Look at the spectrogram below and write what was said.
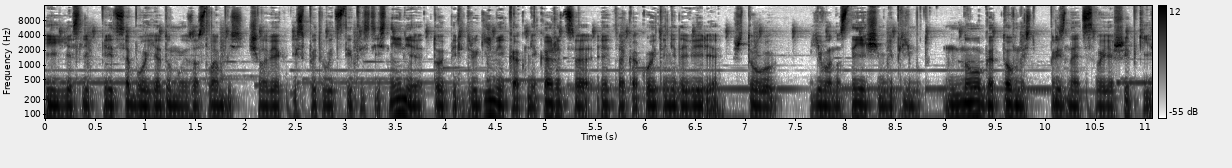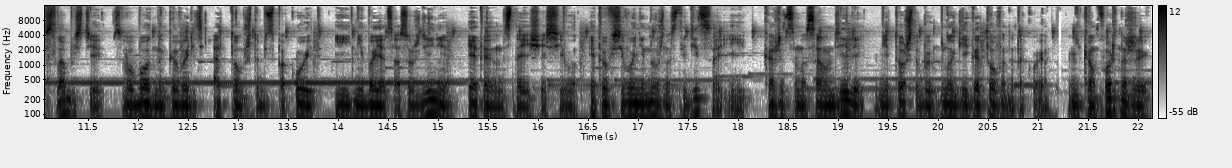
И если перед собой, я думаю, за слабость человек испытывает стыд и стеснение, то перед другими, как мне кажется, это какое-то недоверие, что его настоящим не примут. Но готовность признать свои ошибки и слабости, свободно говорить о том, что беспокоит, и не бояться осуждения – это настоящая сила. Этого всего не нужно стыдиться, и кажется на самом деле не то, чтобы многие готовы на такое. Некомфортно же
